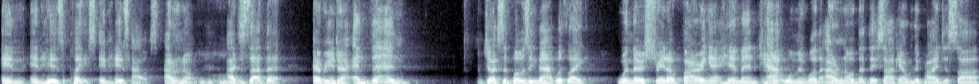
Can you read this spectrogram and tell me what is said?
in in his place, in his house. I don't know. Mm-hmm. I just thought that every interaction and then juxtaposing that with like when they're straight up firing at him and Catwoman. Well, I don't know that they saw Catwoman. They probably just saw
